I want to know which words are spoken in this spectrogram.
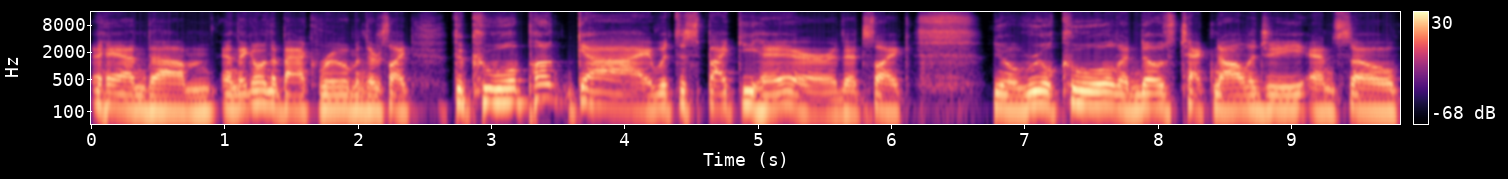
And um and they go in the back room and there's like the cool punk guy with the spiky hair that's like you know real cool and knows technology and so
